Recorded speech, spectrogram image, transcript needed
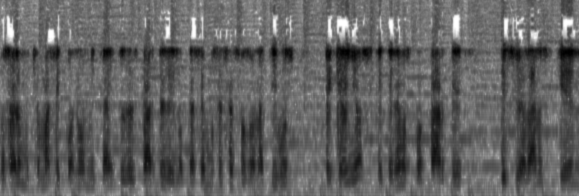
nos sale mucho más económica, entonces parte de lo que hacemos es eso, donativos pequeños que tenemos por parte de ciudadanos que quieren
